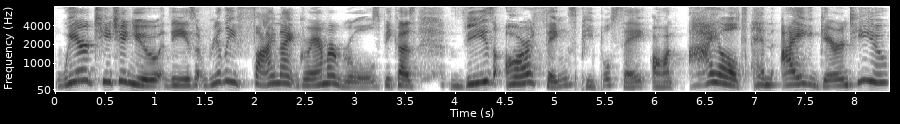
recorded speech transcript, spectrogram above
we're teaching you these really finite grammar rules because these are things people say on IELTS and I guarantee you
